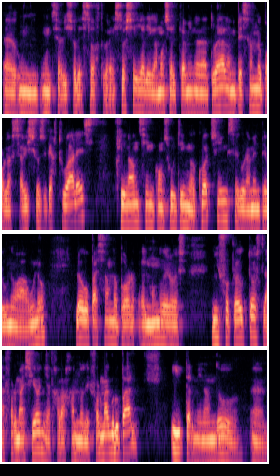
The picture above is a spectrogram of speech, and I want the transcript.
eh, un, servicio de software. Eso sería, digamos, el camino natural, empezando por los servicios virtuales, freelancing, consulting o coaching, seguramente uno a uno. Luego pasando por el mundo de los infoproductos, la formación, ya trabajando de forma grupal y terminando, eh,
